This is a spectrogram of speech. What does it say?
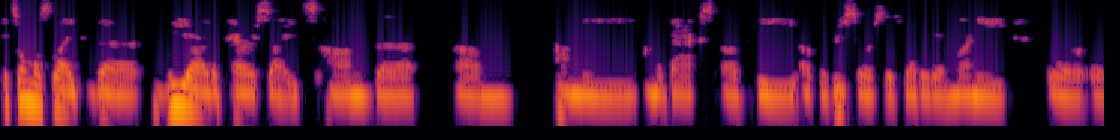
it's almost like the, we are the parasites on the, um, on the, on the backs of the, of the resources, whether they're money or, or,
